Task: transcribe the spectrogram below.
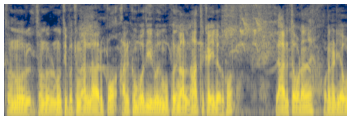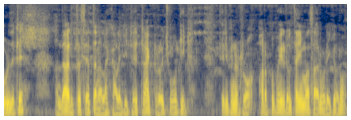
தொண்ணூறு தொண்ணூறு நூற்றி பத்து நாளில் அறுப்போம். அறுக்கும்போது இருபது முப்பது நாள் நாற்று கையில் இருக்கும். இது அறுத்த உடனே உடனடியாக உழுதுட்டு அந்த அறுத்த சேர்த்த நல்லா கலக்கிட்டு டிராக்டர் வச்சு ஓட்டிட்டு திருப்பி நட்டுருவோம். பரப்பு பயிர்கள் தை மாதம் அறுவடைக்கு வரும்.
